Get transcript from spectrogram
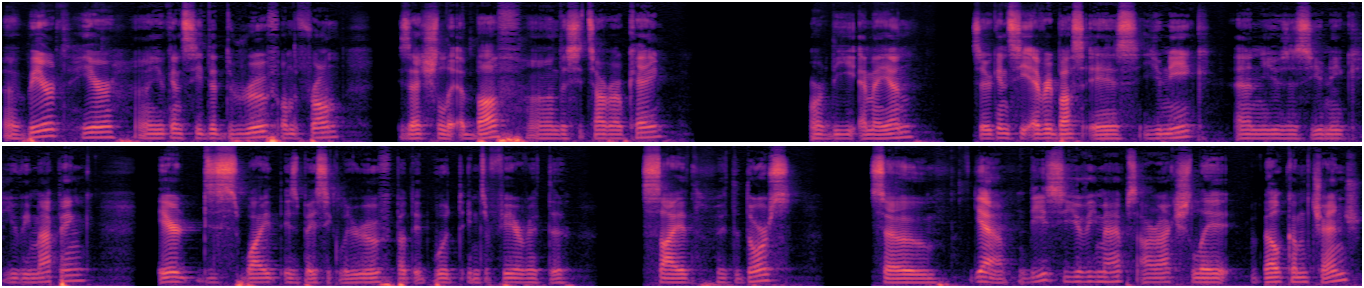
uh, weird. Here uh, you can see that the roof on the front is actually above uh, the Citaro K or the MAN. So you can see every bus is unique and uses unique UV mapping. Here this white is basically roof, but it would interfere with the side with the doors. So yeah, these UV maps are actually welcome change.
